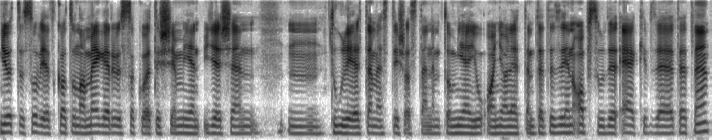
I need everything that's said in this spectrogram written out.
jött a szovjet katona, megerőszakolt, és én milyen ügyesen mm, túléltem ezt, és aztán nem tudom, milyen jó anya lettem. Tehát ez ilyen abszurd, elképzelhetetlen.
